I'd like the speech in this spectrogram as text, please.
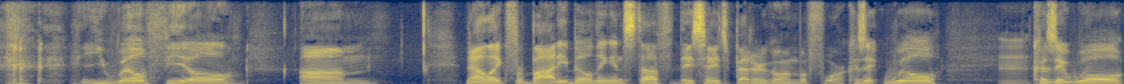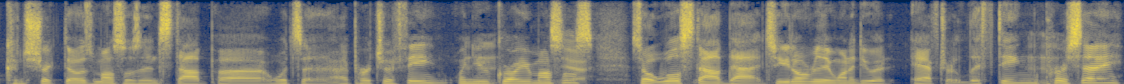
you will feel um now like for bodybuilding and stuff they say it's better going before because it will Mm. because it will constrict those muscles and stop uh what's it hypertrophy when you Mhm. grow your muscles so it will stop that so you don't really want to do it after lifting Mhm. per se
